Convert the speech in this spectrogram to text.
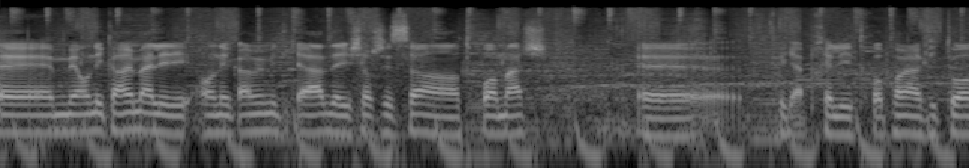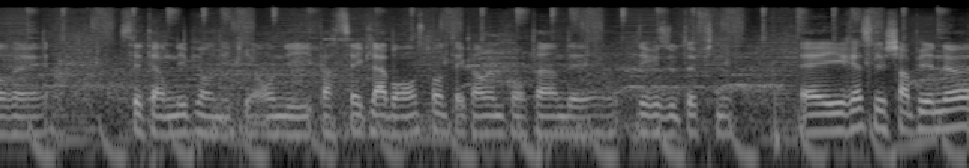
Euh, mais on est quand même allé, on est quand même été capable d'aller chercher ça en trois matchs. Euh, qu'après les trois premières victoires, euh, c'est terminé puis on est, parti avec la bronze puis on était quand même content de- des résultats finaux. Euh, il reste le championnat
